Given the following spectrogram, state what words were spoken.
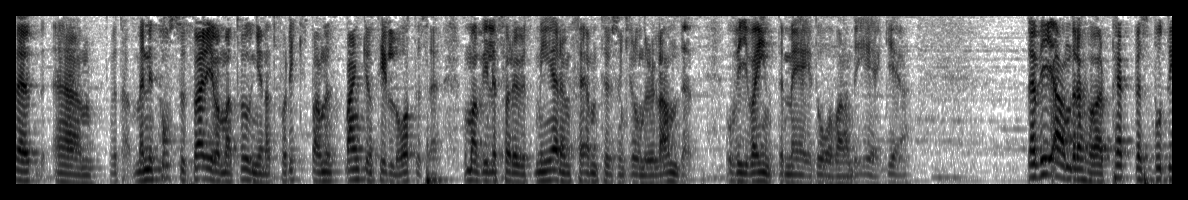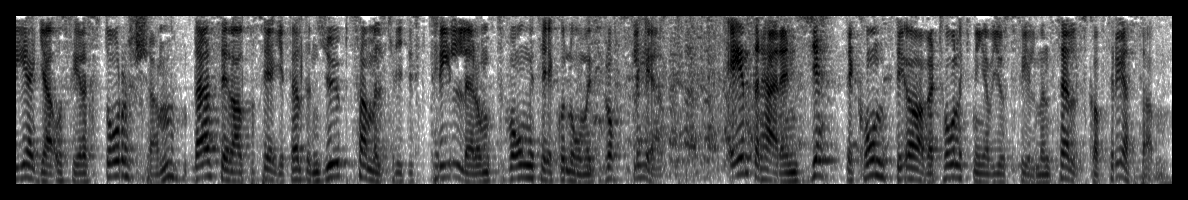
Äh, äh, vänta. Men i Sosse-Sverige var man tvungen att få Riksbankens tillåtelse om man ville föra ut mer än 5 000 kronor ur landet. Och vi var inte med i dåvarande EG. Där vi andra hör Peppes Bodega och ser Storchen, där ser alltså Segerfält en djupt samhällskritisk thriller om tvång till ekonomisk brottslighet. Är inte det här en jättekonstig övertolkning av just filmen Sällskapsresan?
